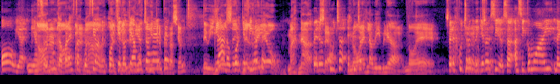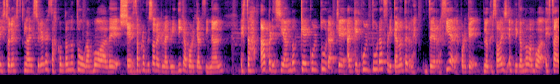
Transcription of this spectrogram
obvia ni absoluta para estas cuestiones, porque lo que a mucha gente... interpretación de claro, porque del Rey León, más nada. Pero escucha, no es la Biblia, no es... Pero escucha lo que te quiero decir, o sea, así como hay la historia, la historia que estás contando tú, Gamboa, de esta profesora que la critica porque al final estás apreciando qué cultura, qué, a qué cultura africana te, te refieres, porque lo que estaba explicando Gamboa, está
